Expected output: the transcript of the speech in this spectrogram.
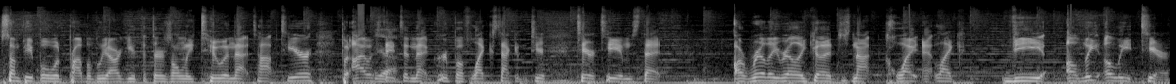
some people would probably argue that there's only two in that top tier. But Iowa Yeah. State's in that group of like second tier tier teams that are really really good, just not quite at like the elite elite tier.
